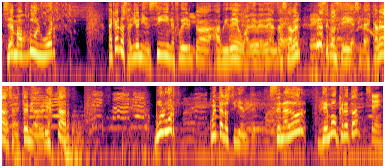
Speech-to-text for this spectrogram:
se llama Bullworth. Acá no salió ni en cine, fue directo a, a video o a DVD, andás a ver, pero se consigue, si la descargas en streaming debería estar. Bullworth cuenta lo siguiente: senador demócrata Sí.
